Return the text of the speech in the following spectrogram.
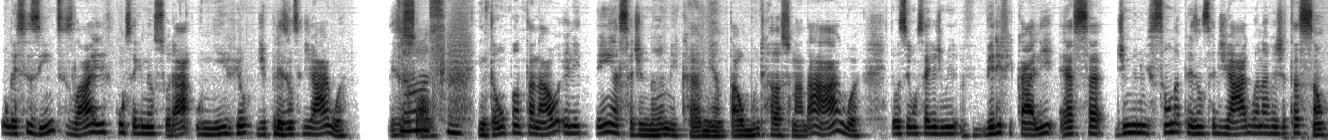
Um desses índices lá, ele consegue mensurar o nível de presença de água nesse Nossa. solo. Então, o Pantanal, ele tem essa dinâmica ambiental muito relacionada à água, então você consegue verificar ali essa diminuição da presença de água na vegetação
